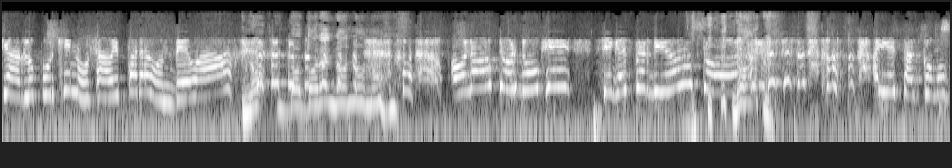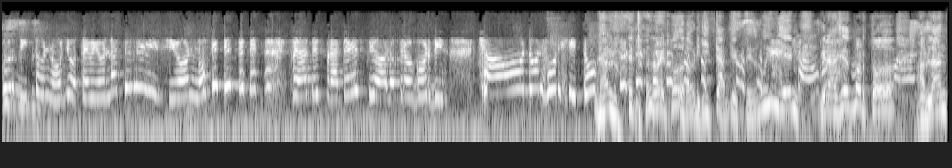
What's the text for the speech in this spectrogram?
anunciarlo porque no sabe para dónde va. No, do- Dora, no, no, no. Hola, doctor Duque. ¿Sigues perdido, doctor? No. Ahí estás como gordito, ¿no? Yo te veo en la televisión, ¿no? espérate, espérate, despido al otro gordis. Chao, don Jorgito. Hasta luego, Dorita, que estés muy bien. Gracias por todo. Hablando.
